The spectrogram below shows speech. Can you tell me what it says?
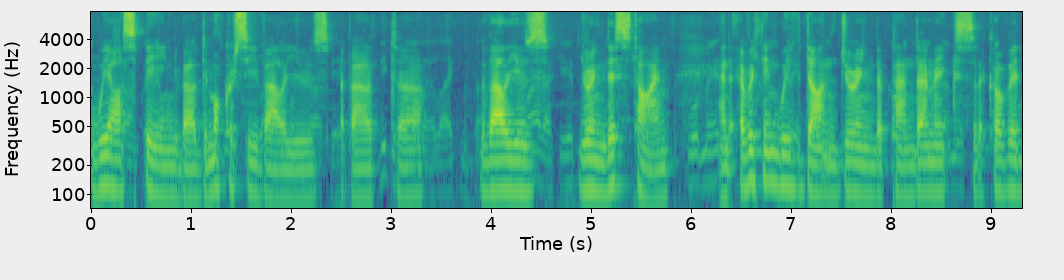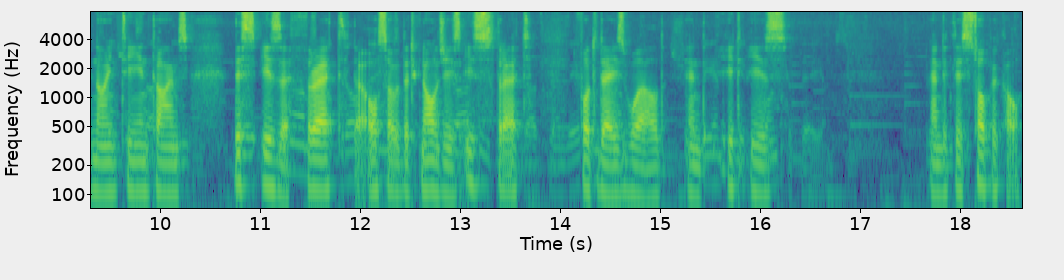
we are speaking about democracy values, about uh, the values during this time, and everything we've done during the pandemics, the COVID 19 times. This is a threat, also the technologies is threat for today's world, and it is and it is topical.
